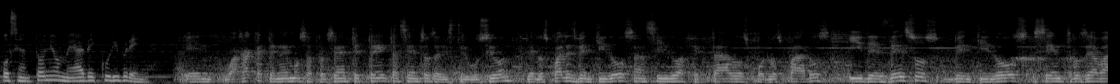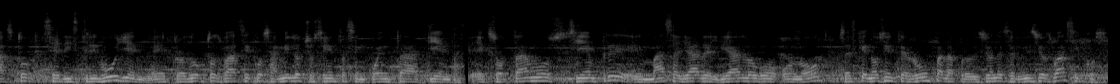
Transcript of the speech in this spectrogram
José Antonio Meade Curibreña. En Oaxaca tenemos aproximadamente 30 centros de distribución, de los cuales 22 han sido afectados por los paros y desde esos 22 centros de abasto se distribuyen eh, productos básicos a 1.850 tiendas. Exhortamos siempre, eh, más allá del diálogo o no, es que no se interrumpa la provisión de servicios básicos.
